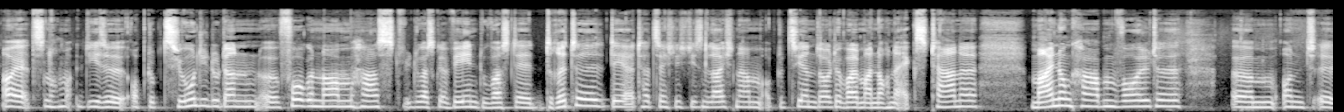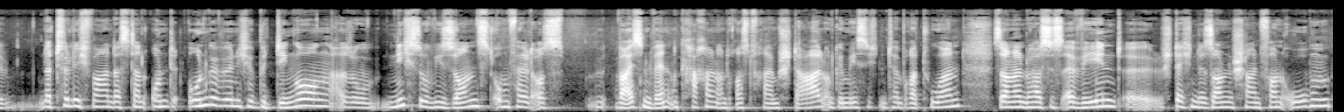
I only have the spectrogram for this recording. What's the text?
Aber jetzt nochmal diese Obduktion, die du dann äh, vorgenommen hast, wie du hast erwähnt, du warst der Dritte, der tatsächlich diesen Leichnam obduzieren sollte, weil man noch eine externe Meinung haben wollte. Ähm, und äh, natürlich waren das dann un ungewöhnliche Bedingungen, also nicht so wie sonst Umfeld aus weißen Wänden, Kacheln und rostfreiem Stahl und gemäßigten Temperaturen, sondern du hast es erwähnt, äh, stechende Sonnenschein von oben.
